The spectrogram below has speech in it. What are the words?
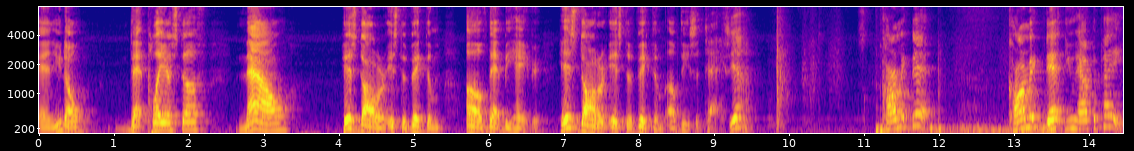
and you know that player stuff. Now his daughter is the victim of that behavior. His daughter is the victim of these attacks. Yeah. Karmic debt. Karmic debt you have to pay.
